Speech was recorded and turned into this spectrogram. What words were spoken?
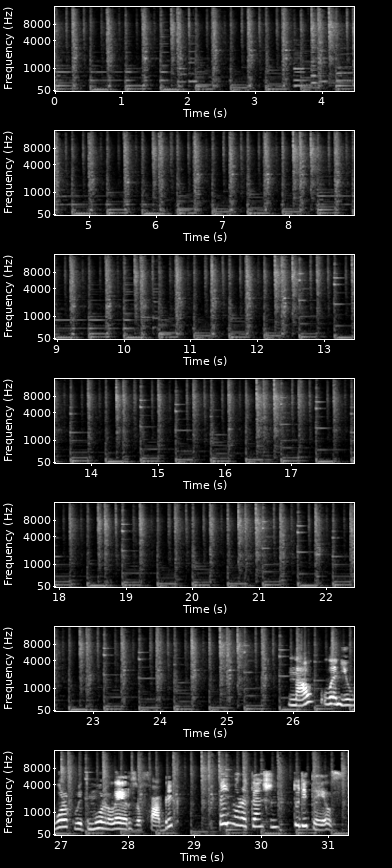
Now, when you work with more layers of fabric, pay more attention to details.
